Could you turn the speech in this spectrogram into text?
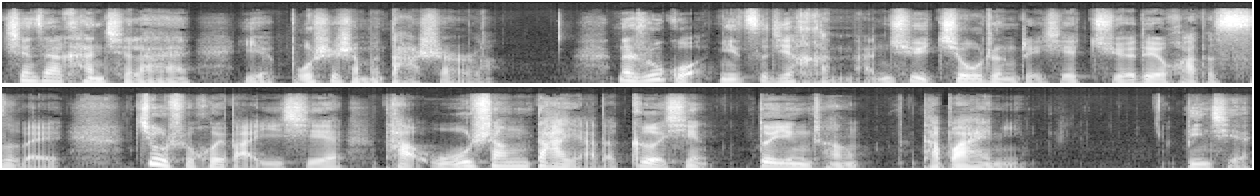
现在看起来也不是什么大事儿了。那如果你自己很难去纠正这些绝对化的思维，就是会把一些他无伤大雅的个性对应成他不爱你，并且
